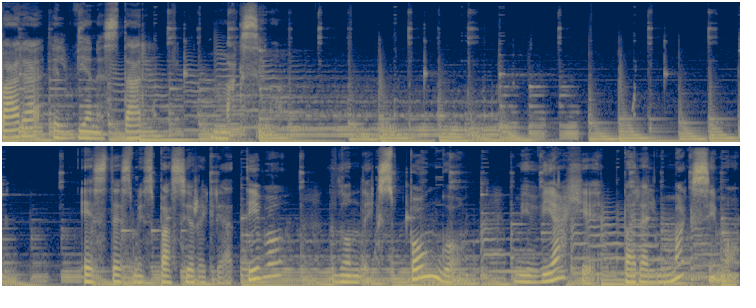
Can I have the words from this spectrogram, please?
para el bienestar máximo. Este es mi espacio recreativo donde expongo mi viaje para el máximo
